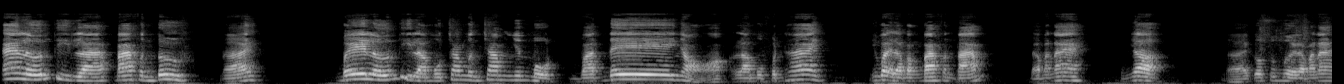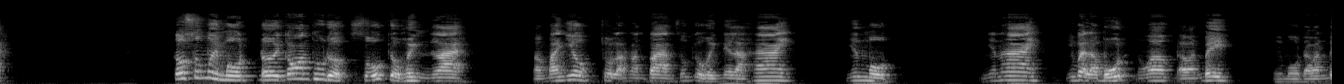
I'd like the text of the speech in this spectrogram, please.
A lớn thì là 3 phần tư, đấy. B lớn thì là 100% nhân 1 và d nhỏ là 1 phần 2 như vậy là bằng 3 phần 8 đáp án A, đúng nhờ? Đấy, câu số 10 đáp án A. Câu số 11 đời con thu được số kiểu hình là bằng bao nhiêu? Trộn lại hoàn toàn, số kiểu hình đây là 2 nhân 1 nhân 2 như vậy là 4 đúng không? Đáp án B. 11 đáp án B.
